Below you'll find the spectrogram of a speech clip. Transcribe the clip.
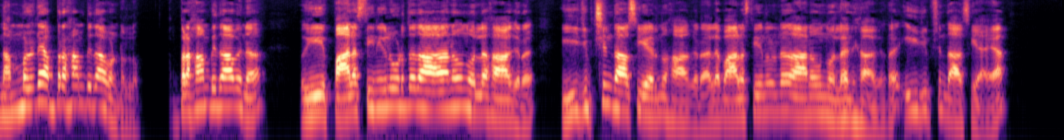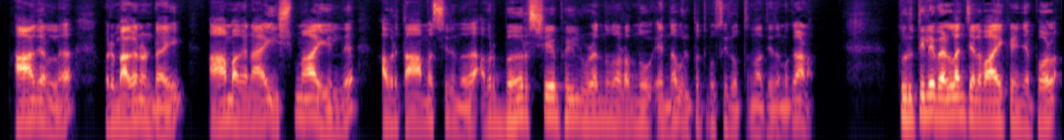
നമ്മളുടെ അബ്രഹാം പിതാവുണ്ടല്ലോ. അബ്രഹാം പിതാവിന് ഈ പാലസ്തീനികൾ കൊടുത്ത ദാനമൊന്നുമല്ല ഹാഗർ. ഈജിപ്ഷ്യൻ ദാസിയായിരുന്നു ഹാഗർ. അല്ല പാലസ്തീനുകളുടെ ദാനമൊന്നുമല്ല ഹാഗർ. ഈജിപ്ഷ്യൻ ദാസിയായ ഹാഗറിൽ ഒരു മകനുണ്ടായി. ആ മകനായ ഇസ്മായിലിന് അവർ താമസിച്ചിരുന്നത് അവർ ബേർഷേബയിൽ ഉഴന്നു നടന്നു എന്ന ഉൽപ്പത്തി പുസ്തകം ഇരുപത്തൊന്നാം നമുക്ക് കാണാം. തുരുത്തിലെ വെള്ളം ചിലവായി കഴിഞ്ഞപ്പോൾ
